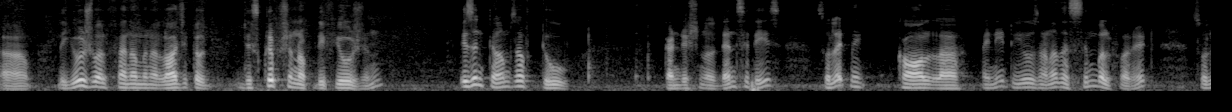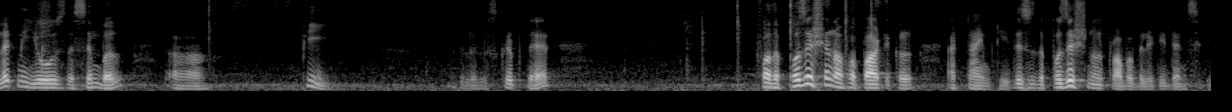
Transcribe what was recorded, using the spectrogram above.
uh, the usual phenomenological description of diffusion is in terms of two conditional densities. So let me call uh, I need to use another symbol for it. So let me use the symbol uh, P a little script there for the position of a particle at time t. This is the positional probability density.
